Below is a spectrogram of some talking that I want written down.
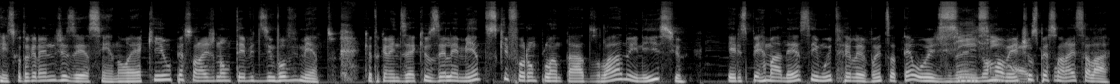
É isso que eu tô querendo dizer, assim, não é que o personagem não teve desenvolvimento. O que eu tô querendo dizer é que os elementos que foram plantados lá no início, eles permanecem muito relevantes até hoje, Sim, né? Sim. normalmente É, os personagens, sei lá,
